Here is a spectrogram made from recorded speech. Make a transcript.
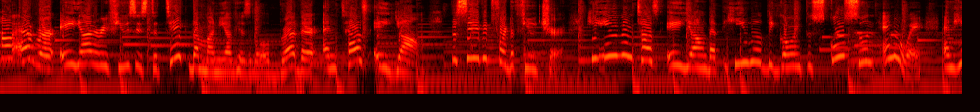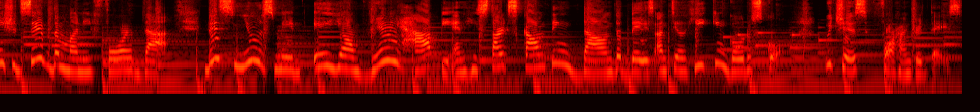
However, Aeon refuses to take the money of his little brother and tells Aeon to save it for the future. He even tells Aeon that he will be going to school soon anyway and he should save the money for that. This news made Aeon very happy and he starts counting down the days until he can go to school, which is 400 days.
